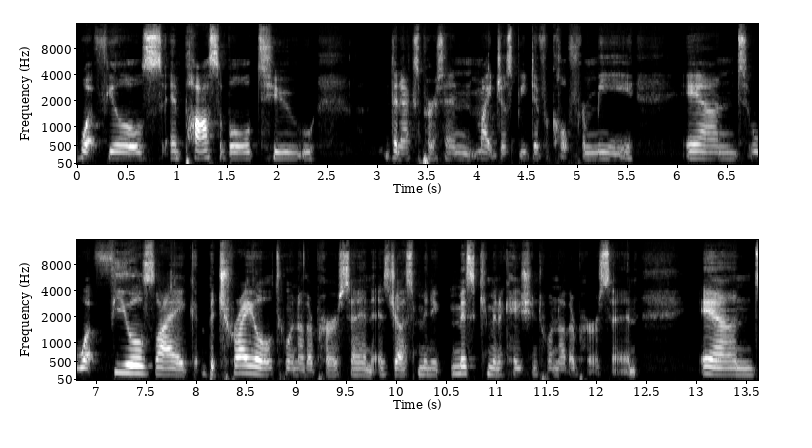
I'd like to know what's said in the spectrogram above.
what feels impossible to the next person might just be difficult for me. And what feels like betrayal to another person is just miscommunication to another person. And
